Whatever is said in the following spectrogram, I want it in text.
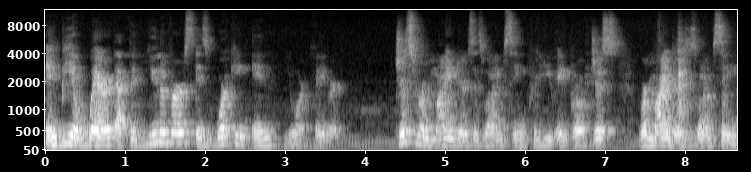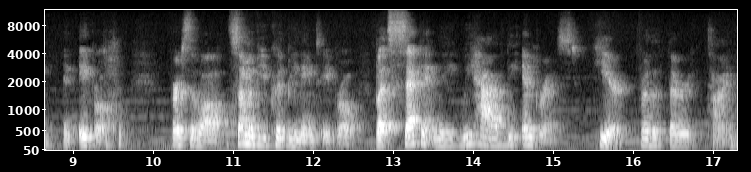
and be aware that the universe is working in your favor. Just reminders is what I'm seeing for you, April. Just reminders is what I'm seeing in April. First of all, some of you could be named April. But secondly, we have the Empress here for the third time.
